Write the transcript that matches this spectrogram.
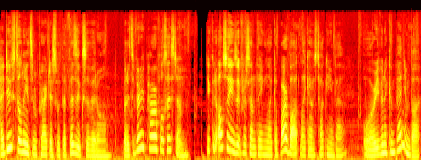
I do still need some practice with the physics of it all, but it's a very powerful system. You could also use it for something like a bar bot like I was talking about, or even a companion bot.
